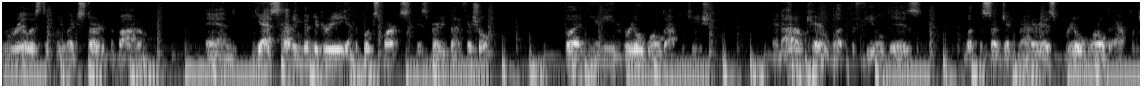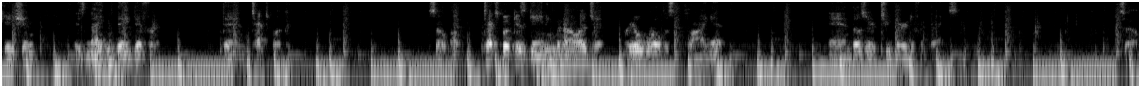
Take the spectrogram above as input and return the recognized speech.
realistically like start at the bottom and yes having the degree and the book smarts is very beneficial but you need real world application and i don't care what the field is what the subject matter is real world application is night and day different than textbook so a textbook is gaining the knowledge and real world is applying it. And those are two very different things. So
